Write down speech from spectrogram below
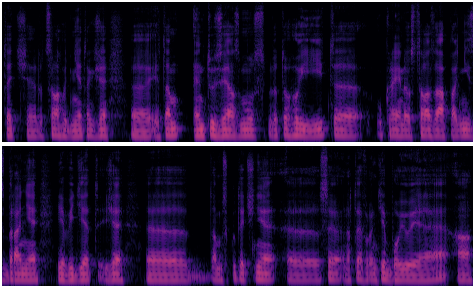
teď docela hodně, takže eh, je tam entuziasmus do toho jít. Eh, Ukrajina dostala západní zbraně, je vidět, že eh, tam skutečně se na té frontě bojuje a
